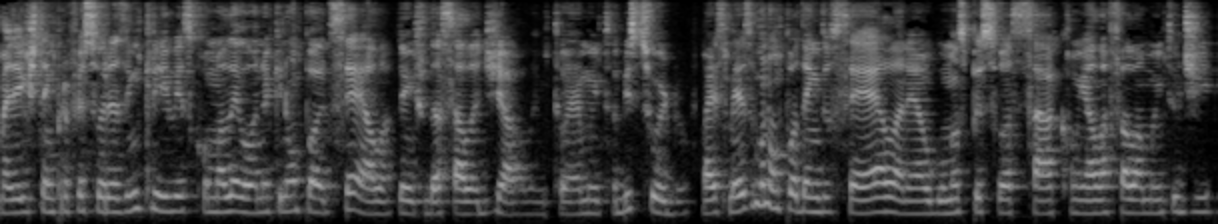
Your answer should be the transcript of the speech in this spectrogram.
Mas a gente tem professoras incríveis como a Leona que não pode ser ela dentro da sala de aula, então é muito absurdo. Mas mesmo não podendo ser ela, né, algumas pessoas sacam e ela fala muito de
